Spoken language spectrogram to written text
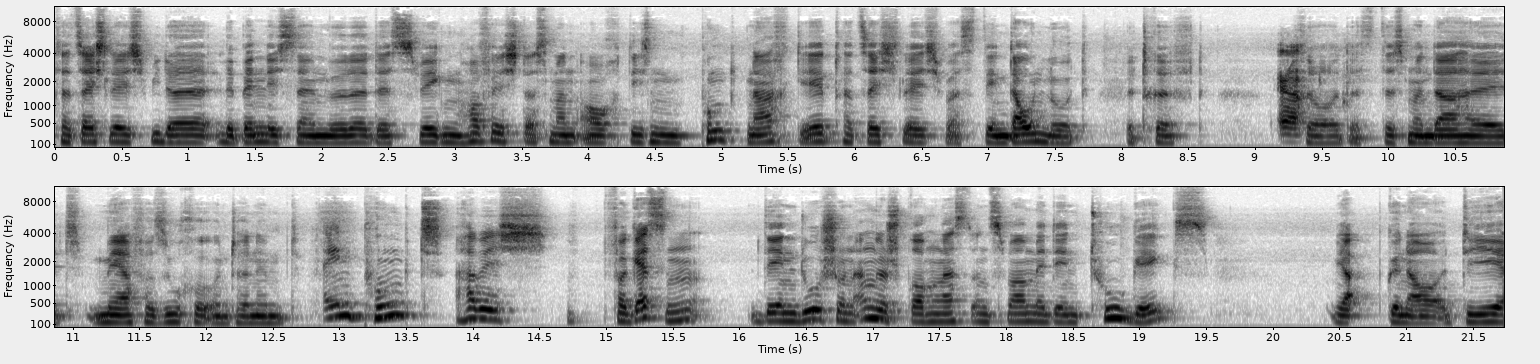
tatsächlich wieder lebendig sein würde. Deswegen hoffe ich, dass man auch diesen Punkt nachgeht, tatsächlich, was den Download betrifft. Ja. So, dass, dass man da halt mehr Versuche unternimmt. Ein Punkt habe ich vergessen, den du schon angesprochen hast, und zwar mit den Two Gigs. Ja, genau, die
